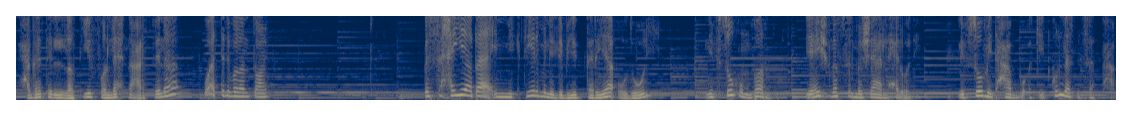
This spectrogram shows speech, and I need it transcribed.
الحاجات اللطيفة اللي إحنا عارفينها وقت الفالنتاين. بس الحقيقة بقى إن كتير من اللي بيتريقوا دول نفسهم برضه يعيشوا نفس المشاعر الحلوة دي. نفسهم يتحبوا أكيد كل الناس نفسها تتحب.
